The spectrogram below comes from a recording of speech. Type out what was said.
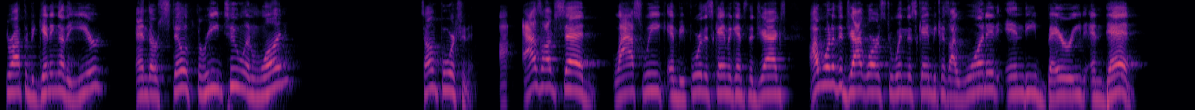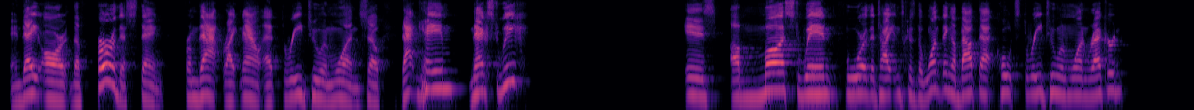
throughout the beginning of the year and they're still 3 2 and 1, it's unfortunate. As I've said last week and before this game against the Jags, I wanted the Jaguars to win this game because I wanted Indy buried and dead and they are the furthest thing from that right now at three, two, and one. So that game next week is a must win for the Titans because the one thing about that Colts three, two, and one record,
